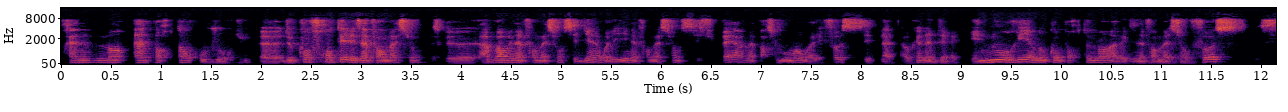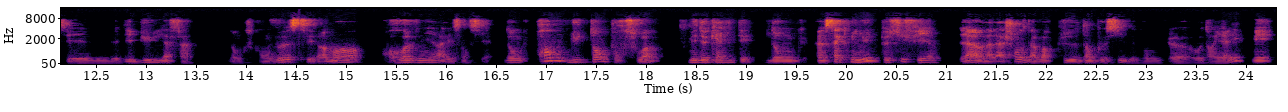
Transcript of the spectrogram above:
extrêmement important aujourd'hui euh, de confronter les informations. Parce que avoir une information, c'est bien, relayer une information, c'est super, mais à partir du moment où elle est fausse, c'est plate, aucun intérêt. Et nourrir nos comportements avec des informations fausses, c'est le début la fin. Donc, ce qu'on veut, c'est vraiment revenir à l'essentiel. Donc, prendre du temps pour soi, mais de qualité. Donc, un 5 minutes peut suffire. Là, on a la chance d'avoir plus de temps possible, donc euh, autant y aller. Mais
